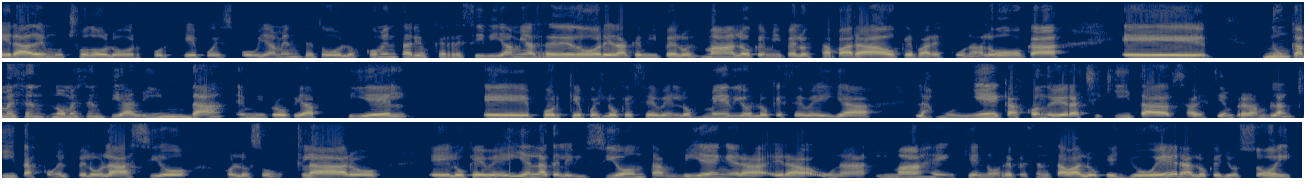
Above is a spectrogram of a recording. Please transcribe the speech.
era de mucho dolor, porque pues obviamente todos los comentarios que recibía a mi alrededor era que mi pelo es malo, que mi pelo está parado, que parezco una loca, eh, nunca me, no me sentía linda en mi propia piel, eh, porque pues lo que se ve en los medios, lo que se veía las muñecas cuando yo era chiquita, ¿sabes? Siempre eran blanquitas, con el pelo lacio, con los ojos claros. Eh, lo que veía en la televisión también era, era una imagen que no representaba lo que yo era, lo que yo soy.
